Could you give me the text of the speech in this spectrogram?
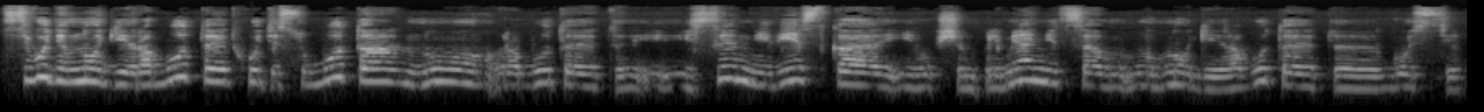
сегодня многие работают, хоть и суббота, но работает и сын, невестка, и, в общем, племянница. Ну, многие работают, э, гости.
